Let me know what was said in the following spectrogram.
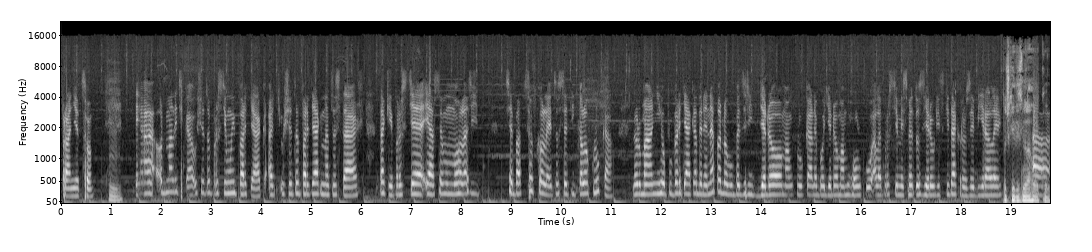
pra něco. Hmm. Já od malička už je to prostě můj parťák, ať už je to parťák na cestách, taky prostě já jsem mu mohla říct třeba cokoliv, co se týkalo kluka normálního pubertáka by nenapadlo vůbec říct dědo, mám kluka nebo dědo, mám holku, ale prostě my jsme to s dědou vždycky tak rozebírali. Počkej, ty jsi měla holku. A...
